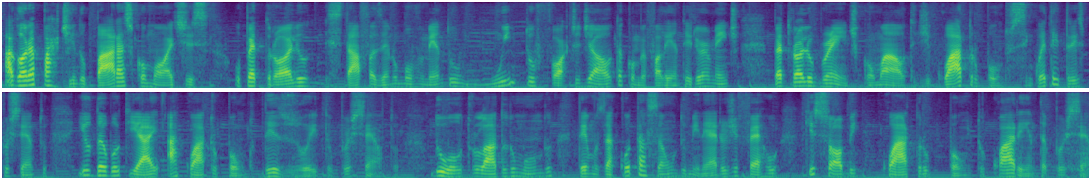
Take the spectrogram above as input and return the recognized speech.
Agora, partindo para as commodities, o petróleo está fazendo um movimento muito forte de alta, como eu falei anteriormente. Petróleo Brent com uma alta de 4,53% e o WTI a 4,18%. Do outro lado do mundo, temos a cotação do minério de ferro que sobe 4,40%.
